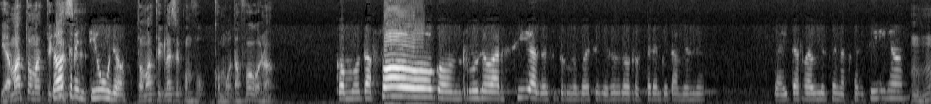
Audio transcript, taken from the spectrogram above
Y además tomaste yo clases 31, tomaste clases con, con Botafogo, ¿no? con Botafogo, con Rulo García, que es otro, me parece que es otro referente también de la guitarra blues en Argentina. Ujú.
